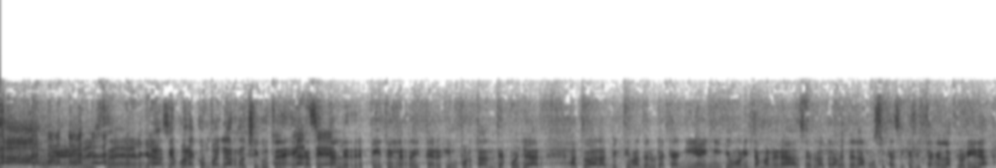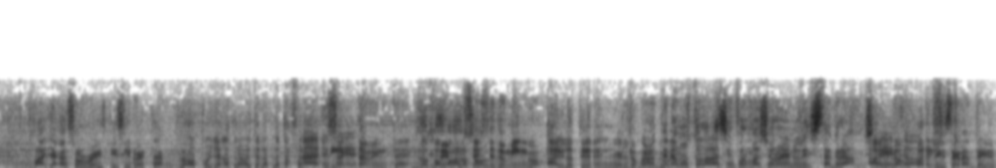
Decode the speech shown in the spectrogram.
Ah, bueno, dice él. Gracias por acompañarnos, chicos. Ustedes en casita les repito y les reitero, importante apoyar a todas las víctimas del huracán Ian y qué bonita manera de hacerlo a través de la música. Así que si están en la Florida, vayan a Sunrace y si no están, lo apoyan a través de la plataforma. Así es. Exactamente. Nos Sí. vemos Vamos a la este domingo. Ahí lo tienen, el domingo. Bueno, tenemos todas las informaciones en el Instagram. ¿sí? Ahí Eso. vamos para el Instagram de Il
